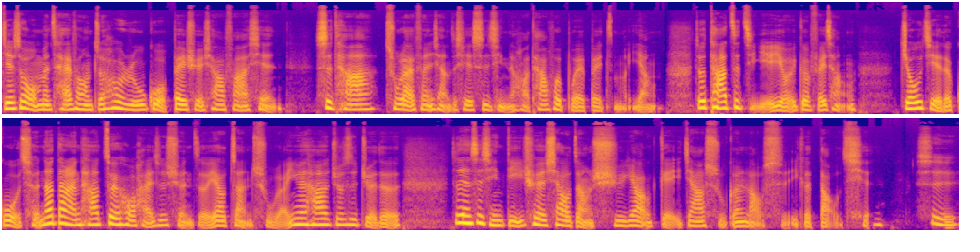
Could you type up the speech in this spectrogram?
接受我们采访之后，如果被学校发现是他出来分享这些事情的话，他会不会被怎么样？就他自己也有一个非常纠结的过程。那当然，他最后还是选择要站出来，因为他就是觉得这件事情的确校长需要给家属跟老师一个道歉。是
